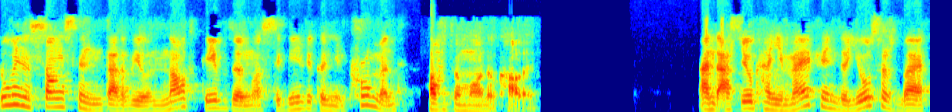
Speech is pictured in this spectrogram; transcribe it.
doing something that will not give them a significant improvement of the model quality. And as you can imagine, the user's lives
